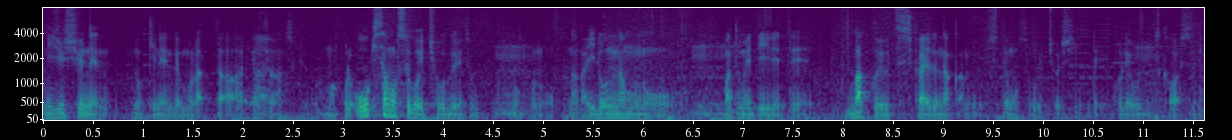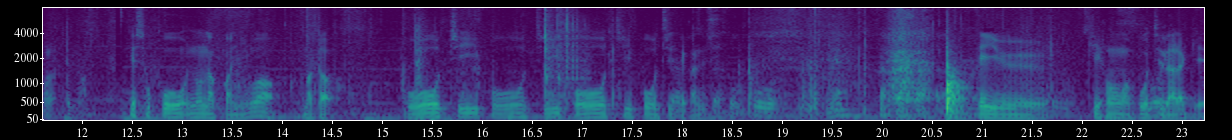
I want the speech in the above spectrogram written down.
20周年の記念でもらったやつなんですけど、まあこれ大きさもすごいちょうどいいんですよ、うん。このなんかいろんなものをうんまとめて入れてバッグへ移し替える中身にしてもすごい調子いいんでこれを使わせてもらってます、でそこの中にはまたポーチポーチポーチポーチって感じです。ポーチですね。っていう基本はポーチだらけっ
